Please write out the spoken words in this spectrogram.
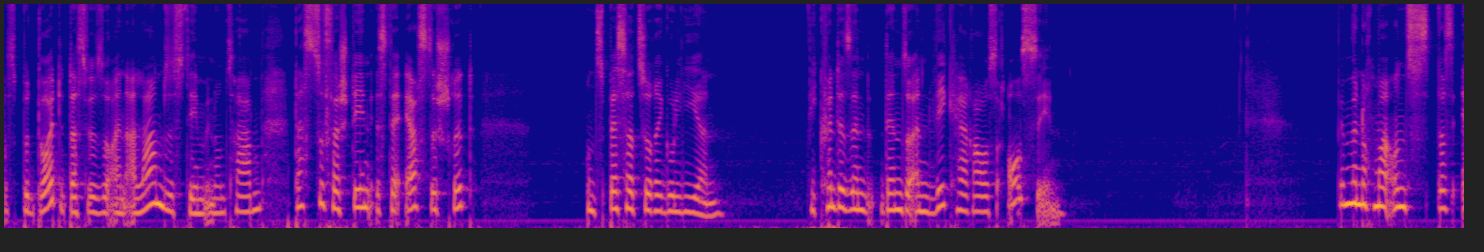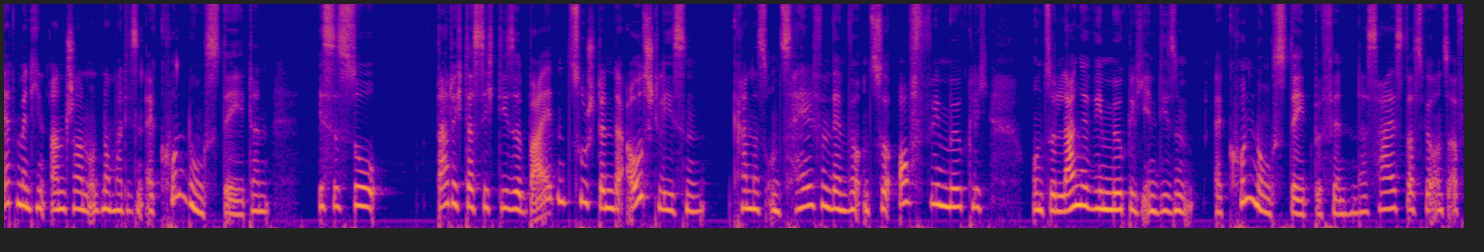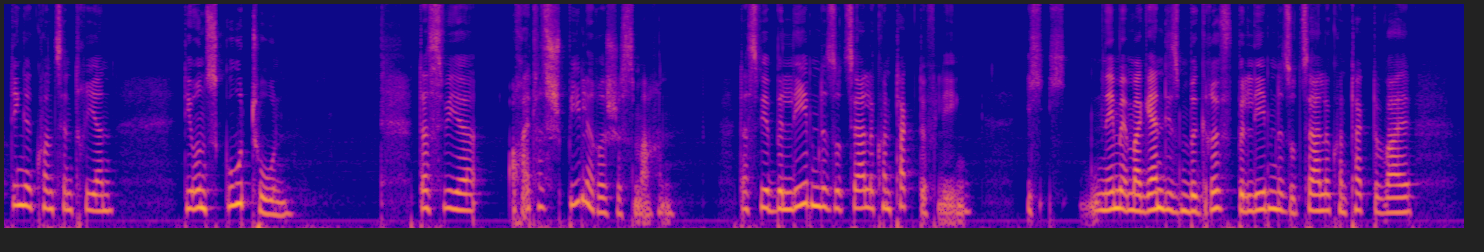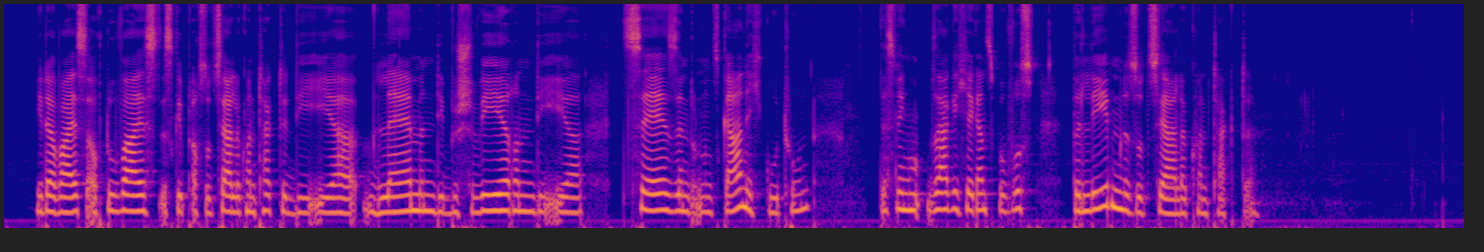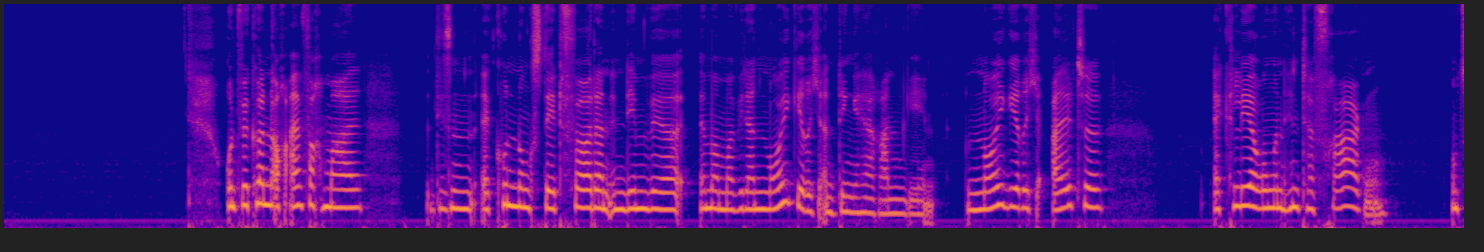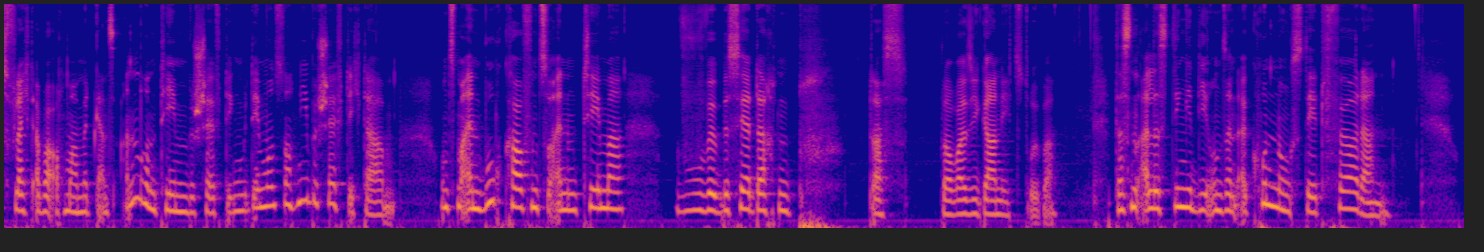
es bedeutet, dass wir so ein Alarmsystem in uns haben, das zu verstehen, ist der erste Schritt, uns besser zu regulieren. Wie könnte denn so ein Weg heraus aussehen? Wenn wir nochmal uns das Erdmännchen anschauen und nochmal diesen Erkundungsstate, dann ist es so, dadurch, dass sich diese beiden Zustände ausschließen, kann es uns helfen, wenn wir uns so oft wie möglich und so lange wie möglich in diesem Erkundungsstate befinden. Das heißt, dass wir uns auf Dinge konzentrieren, die uns gut tun, dass wir auch etwas Spielerisches machen, dass wir belebende soziale Kontakte pflegen. Ich, ich nehme immer gern diesen Begriff belebende soziale Kontakte, weil jeder weiß, auch du weißt, es gibt auch soziale Kontakte, die eher lähmen, die beschweren, die eher zäh sind und uns gar nicht gut tun. Deswegen sage ich hier ganz bewusst belebende soziale Kontakte. Und wir können auch einfach mal diesen Erkundungsstate fördern, indem wir immer mal wieder neugierig an Dinge herangehen. Neugierig alte Erklärungen hinterfragen. Uns vielleicht aber auch mal mit ganz anderen Themen beschäftigen, mit denen wir uns noch nie beschäftigt haben. Uns mal ein Buch kaufen zu einem Thema, wo wir bisher dachten, pff, das, da weiß ich gar nichts drüber. Das sind alles Dinge, die unseren Erkundungsstate fördern.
